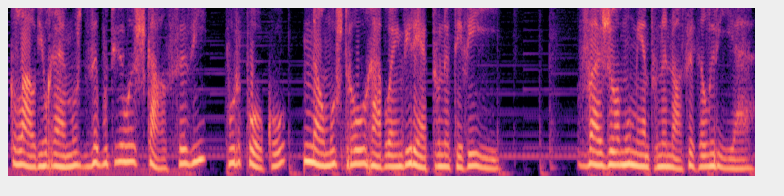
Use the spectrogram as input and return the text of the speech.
Cláudio Ramos desabotoou as calças e, por pouco, não mostrou o rabo em direto na TVI. Veja o momento na nossa galeria.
